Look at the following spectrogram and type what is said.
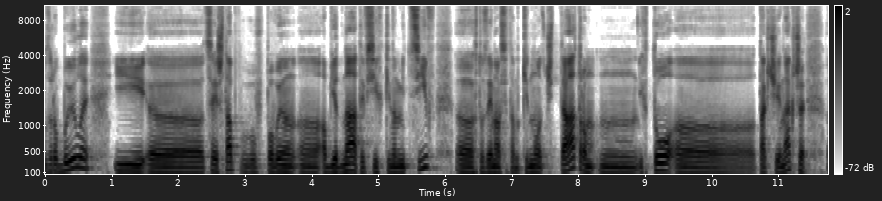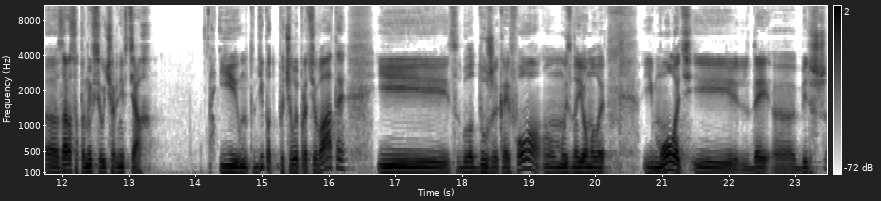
зробили, і е, цей штаб повинен е, об'єднати всіх кіномітців, е, хто займався там кіно чи театром, м, і хто е, так чи інакше е, зараз опинився у Чернівцях. І тоді почали працювати, і це було дуже кайфово. Ми знайомили і молодь, і людей е, більш е,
